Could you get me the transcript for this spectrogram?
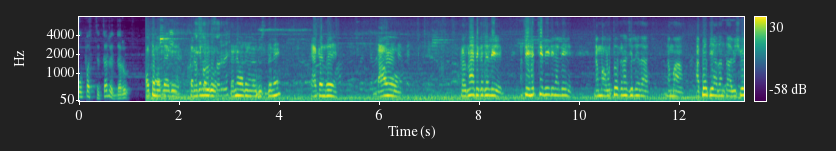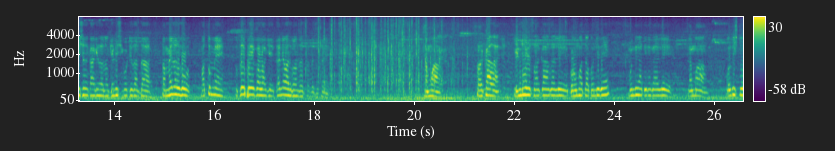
ಉಪಸ್ಥಿತರಿದ್ದರು. ಮೊಟ್ಟ ಮೊದಲಾಗಿ ತಮಗೆಲ್ಲರಿಗೂ ಧನ್ಯವಾದಗಳನ್ನು ಅರ್ಪಿಸುತ್ತೇನೆ ಯಾಕಂದರೆ ನಾವು ಕರ್ನಾಟಕದಲ್ಲಿ ಅತಿ ಹೆಚ್ಚು ಲೀಡಿನಲ್ಲಿ ನಮ್ಮ ಉತ್ತರ ಕನ್ನಡ ಜಿಲ್ಲೆಯ ನಮ್ಮ ಅಭ್ಯರ್ಥಿಯಾದಂಥ ವಿಶ್ವೇಶ್ವರ ಕಾಗಿದನ್ನು ಗೆಲ್ಲಿಸಿಕೊಟ್ಟಿದಂಥ ತಮ್ಮೆಲ್ಲರಿಗೂ ಮತ್ತೊಮ್ಮೆ ಹೃದಯಪೂರ್ವಕವಾಗಿ ಧನ್ಯವಾದಗಳನ್ನು ಸಲ್ಲಿಸುತ್ತೇನೆ. ನಮ್ಮ ಸರ್ಕಾರ ಎನ್ ಡಿ ಎ ಸರ್ಕಾರದಲ್ಲಿ ಬಹುಮತ ಬಂದಿದೆ. ಮುಂದಿನ ದಿನಗಳಲ್ಲಿ ನಮ್ಮ ಒಂದಿಷ್ಟು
